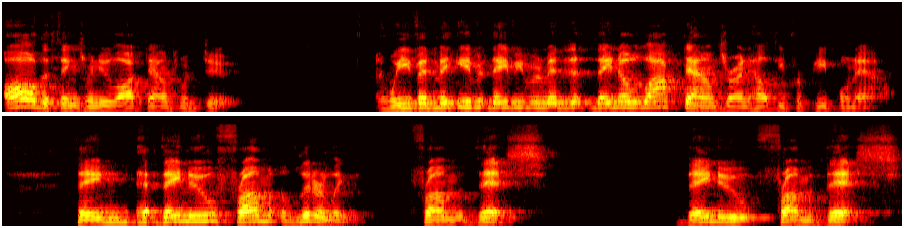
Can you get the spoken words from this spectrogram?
All the things we knew lockdowns would do. And we've admitted, they've even admitted they know lockdowns are unhealthy for people now. They, they knew from literally from this. They knew from this,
